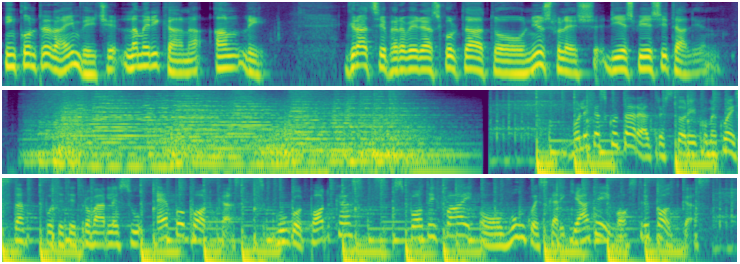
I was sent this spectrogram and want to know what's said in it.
incontrerà invece l'americana Ann Lee. Grazie per aver ascoltato Newsflash di SBS Italian. Volete ascoltare altre storie come questa? Potete trovarle su Apple Podcasts, Google Podcasts, Spotify o ovunque scarichiate i vostri podcast.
